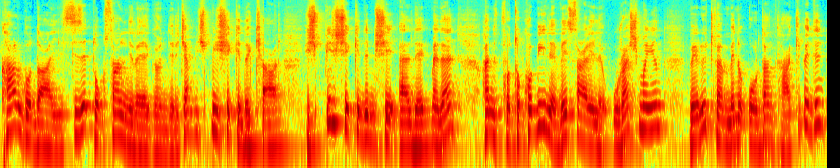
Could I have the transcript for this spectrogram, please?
kargo dahil size 90 liraya göndereceğim. Hiçbir şekilde kar, hiçbir şekilde bir şey elde etmeden hani fotokopiyle vesaireyle uğraşmayın ve lütfen beni oradan takip edin.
